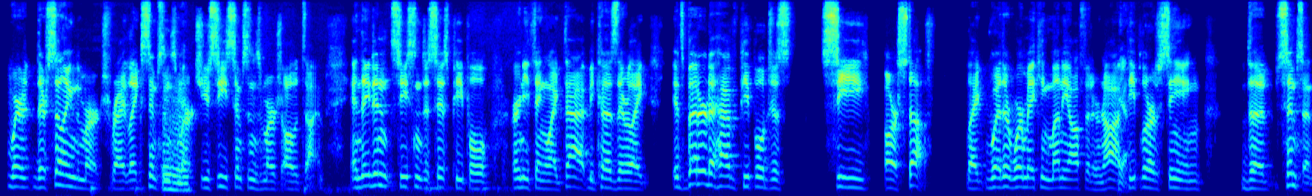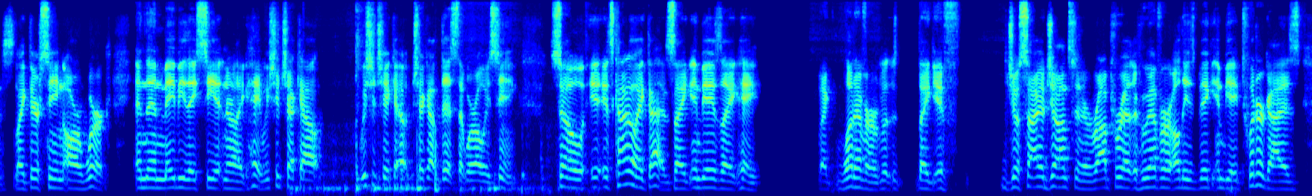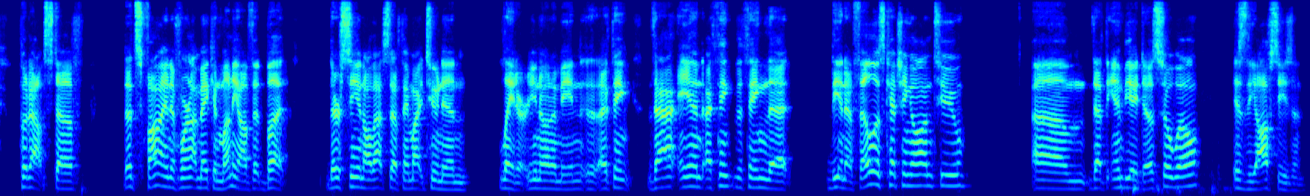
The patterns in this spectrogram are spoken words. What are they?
where they're selling the merch, right? Like Simpsons mm-hmm. merch. You see Simpsons merch all the time. And they didn't cease and desist people or anything like that because they were like, it's better to have people just see our stuff like whether we're making money off it or not, yeah. people are seeing the Simpsons, like they're seeing our work, and then maybe they see it and they're like, "Hey, we should check out, we should check out, check out this that we're always seeing." So it, it's kind of like that. It's like NBA is like, "Hey, like whatever, like if Josiah Johnson or Rob Perez or whoever, all these big NBA Twitter guys put out stuff, that's fine if we're not making money off it, but." They're seeing all that stuff. They might tune in later. You know what I mean? I think that, and I think the thing that the NFL is catching on to, um, that the NBA does so well, is the off season.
